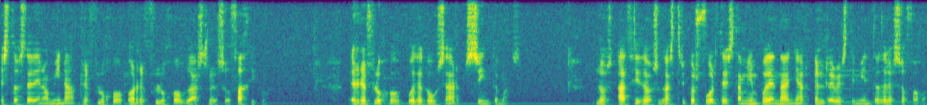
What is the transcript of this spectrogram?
Esto se denomina reflujo o reflujo gastroesofágico. El reflujo puede causar síntomas. Los ácidos gástricos fuertes también pueden dañar el revestimiento del esófago.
